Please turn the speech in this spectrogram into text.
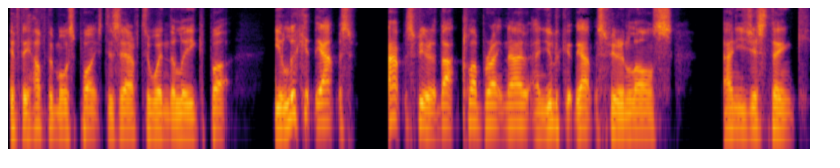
if they have the most points, deserve to win the league. But you look at the atmos- atmosphere at that club right now, and you look at the atmosphere in Lens, and you just think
